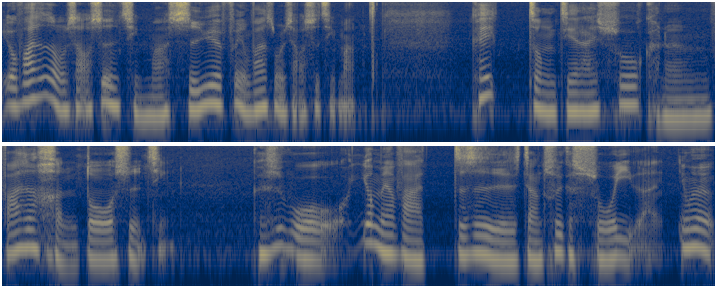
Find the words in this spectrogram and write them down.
有发生什么小事情吗？十月份有发生什么小事情吗？可以。总结来说，可能发生很多事情，可是我又没有办法，就是讲出一个所以然，因为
